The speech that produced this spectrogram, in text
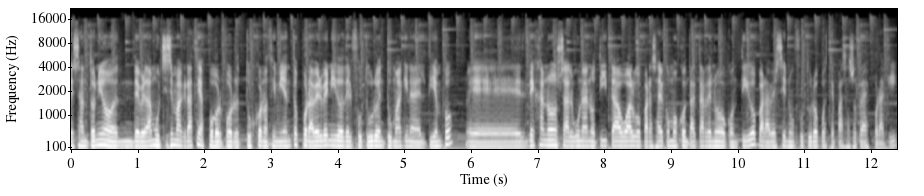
Pues Antonio, de verdad muchísimas gracias por, tus conocimientos, por haber venido del futuro en tu máquina del tiempo. Eh, déjanos alguna notita o algo para saber cómo contactar de nuevo contigo, para ver si en un futuro pues te pasas otra vez por aquí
